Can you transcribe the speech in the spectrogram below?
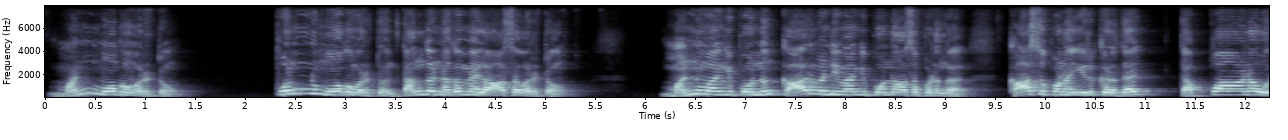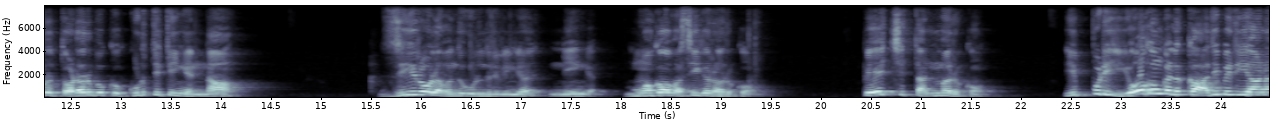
மண் மோகம் வரட்டும். பொண்ணு மோகம் வரட்டும். தங்க நகை மேலே ஆசை வரட்டும். மண் வாங்கி போடணும் கார் வண்டி வாங்கி போடணும் ஆசைப்படுங்க. காசு பணம் இருக்கிறத தப்பான ஒரு தொடர்புக்கு கொடுத்துட்டீங்கன்னா ஜீரோவில் வந்து விழுந்துருவீங்க நீங்கள் முக வசீகரம் இருக்கும். பேச்சு தன்மை இருக்கும். இப்படி யோகங்களுக்கு அதிபதியான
